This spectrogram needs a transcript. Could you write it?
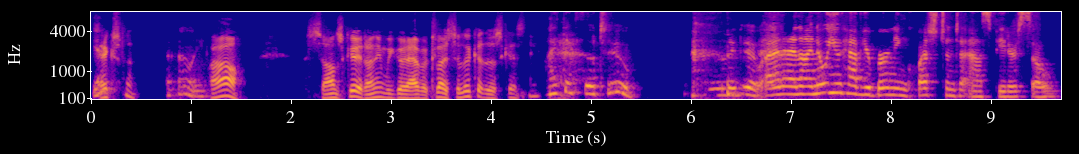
Yeah. Excellent. Definitely. Wow. Sounds good. I think we've got to have a closer look at this, Kirsty. I think so too. I really do. And, and I know you have your burning question to ask, Peter. So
